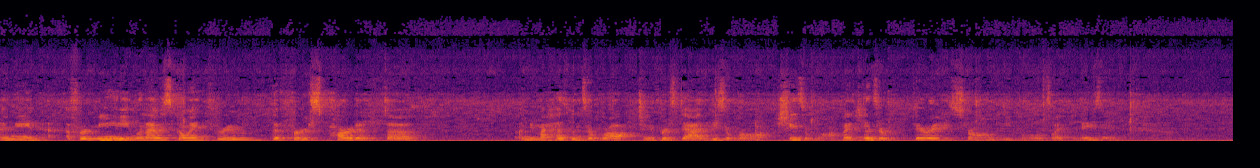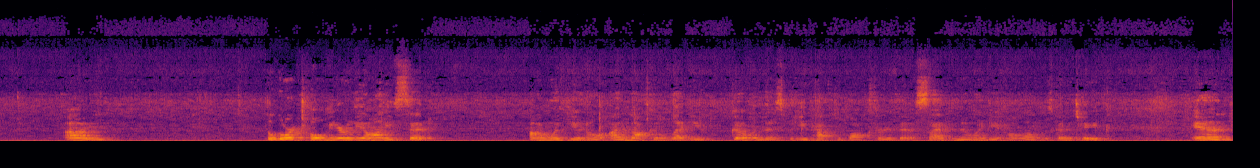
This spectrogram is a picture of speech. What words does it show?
I mean, for me, when I was going through the first part of the, I mean, my husband's a rock. Jennifer's dad, he's a rock. She's a rock. My kids are very strong people. It's like amazing. Um, the Lord told me early on, He said, I'm with you and I'm not going to let you go in this, but you have to walk through this. I had no idea how long it was going to take. And,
